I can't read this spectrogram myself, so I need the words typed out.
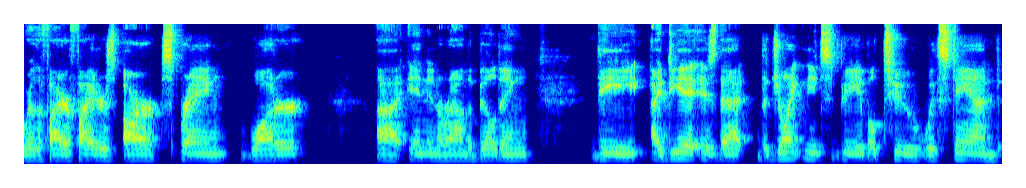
where the firefighters are spraying water uh, in and around the building. The idea is that the joint needs to be able to withstand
